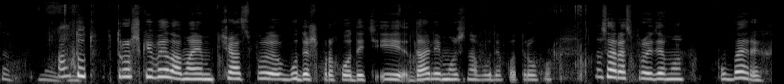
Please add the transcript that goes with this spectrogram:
Так, А тут трошки виламаємо, час будеш проходити і далі можна буде потроху. Ну, зараз пройдемо у берег.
